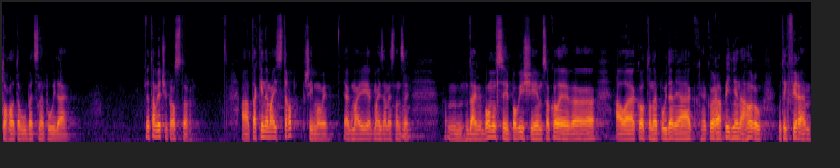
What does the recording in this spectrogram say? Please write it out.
tohle to vůbec nepůjde. Je tam větší prostor. A taky nemají strop příjmový, jak mají, jak mají zaměstnanci. Hmm. Daj mi bonusy, povýším, cokoliv, eh, ale jako to nepůjde nějak jako rapidně nahoru u těch firm.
